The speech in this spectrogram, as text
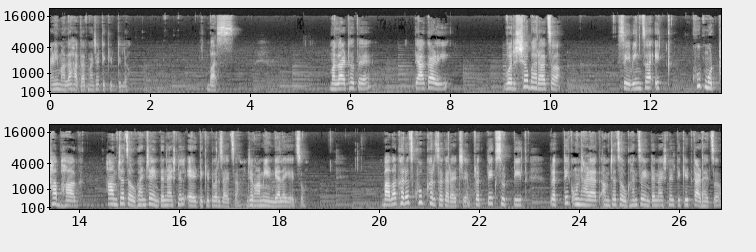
आणि मला हातात माझ्या तिकीट दिलं. बस. मला आठवतं आहे त्या काळी वर्षभराचा सेविंगचा एक खूप मोठा भाग हा आमच्या चौघांच्या इंटरनॅशनल एअर तिकीटवर जायचा जेव्हा आम्ही इंडियाला यायचो. बाबा खरंच खूप खर्च करायचे. प्रत्येक सुट्टीत प्रत्येक उन्हाळ्यात आमच्या चौघांचं इंटरनॅशनल तिकीट काढायचं.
